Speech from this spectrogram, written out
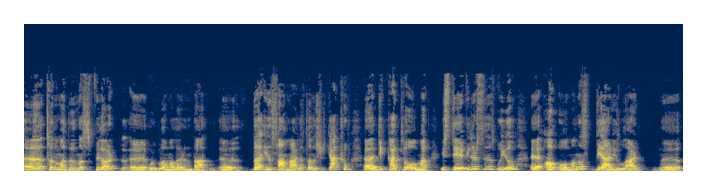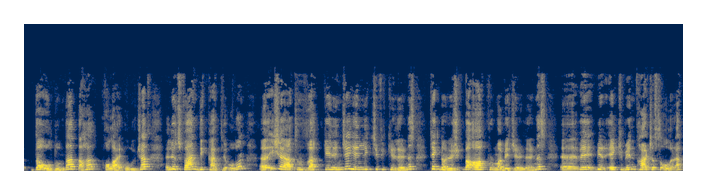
e, tanımadığınız flört e, uygulamalarından e, da insanlarla tanışırken çok e, dikkatli olmak isteyebilirsiniz. Bu yıl e, av olmanız diğer yıllar e, da olduğunda daha kolay olacak. E, Lütfen dikkatli olun. E, İş hayatınıza gelince yenilikçi fikirleriniz, teknolojik ve ağ kurma becerileriniz e, ve bir ekibin parçası olarak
